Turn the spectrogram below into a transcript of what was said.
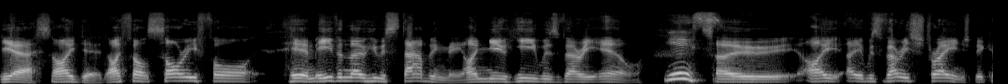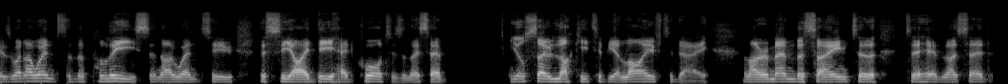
Yes, I did. I felt sorry for him, even though he was stabbing me. I knew he was very ill. Yes. So I it was very strange because when I went to the police and I went to the CID headquarters and they said, you're so lucky to be alive today and i remember saying to to him i said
